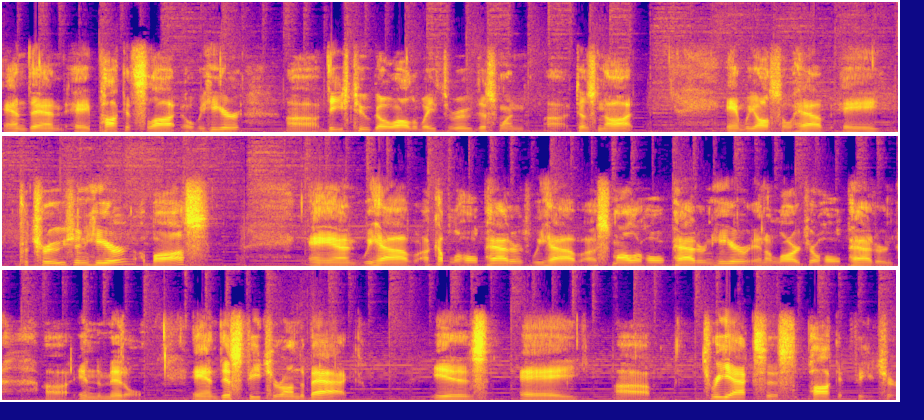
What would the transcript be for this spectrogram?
and then a pocket slot over here. Uh, these two go all the way through. This one uh, does not. And we also have a protrusion here, a boss. And we have a couple of hole patterns. We have a smaller hole pattern here and a larger hole pattern uh, in the middle. And this feature on the back is a uh, three-axis pocket feature.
